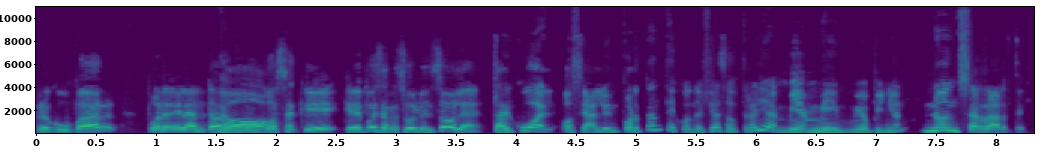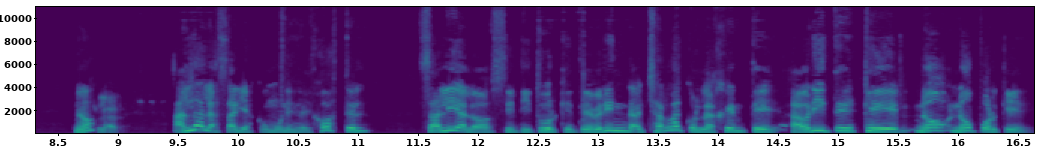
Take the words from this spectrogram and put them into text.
preocupar por adelantado por cosas que, después se resuelven solas. Tal cual, o sea, lo importante es cuando llegas a Australia, mi, mi, mi opinión, no encerrarte, ¿no? Claro anda a las áreas comunes del hostel, salí a los city tours que te brinda, charla con la gente, abrite, que no, no porque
